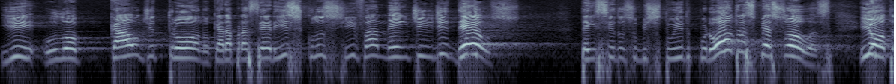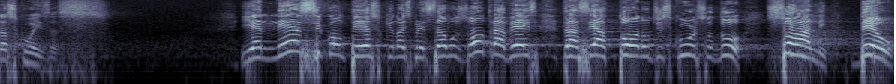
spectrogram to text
E o local de trono, que era para ser exclusivamente de Deus, tem sido substituído por outras pessoas e outras coisas. E é nesse contexto que nós precisamos outra vez trazer à tona o discurso do sole deu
